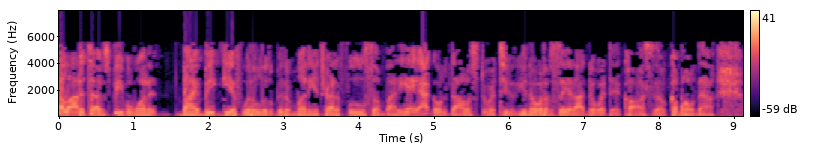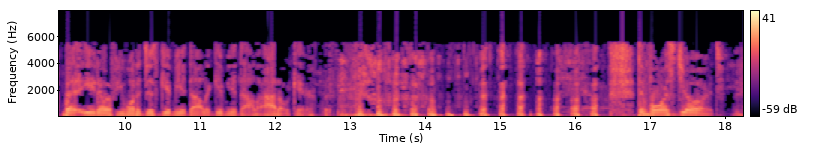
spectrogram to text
a lot of times people want to buy a big gift with a little bit of money and try to fool somebody. Hey, I go to dollar store too. You know what I'm saying? I know what that costs. So come on now. But you know, if you want to just give me a dollar, give me a dollar. I don't care. Divorce George.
